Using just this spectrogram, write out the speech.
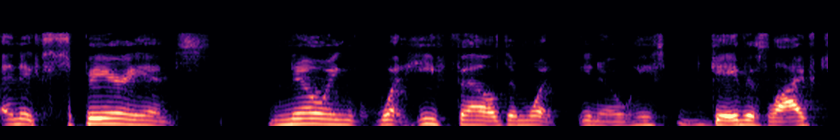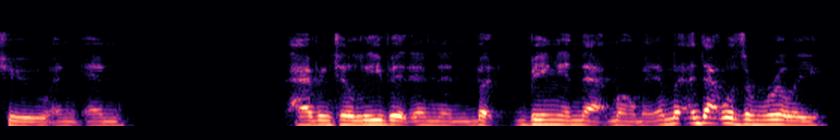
an experience knowing what he felt and what you know he gave his life to and and having to leave it and then but being in that moment. And, and that was a really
